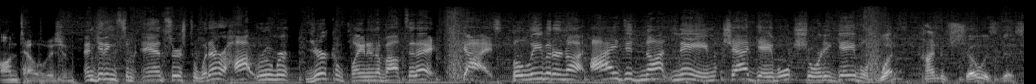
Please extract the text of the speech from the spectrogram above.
on television, and getting some answers to whatever hot rumor you're complaining about today. Guys, believe it or not, I did not name Chad Gable Shorty Gable. What kind of show is this?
